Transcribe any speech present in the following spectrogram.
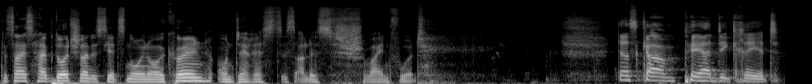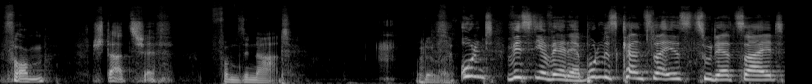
Das heißt, halb Deutschland ist jetzt Neu-Neukölln und der Rest ist alles Schweinfurt. Das kam per Dekret vom Staatschef. Vom Senat. Oder was? Und wisst ihr, wer der Bundeskanzler ist zu der Zeit?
